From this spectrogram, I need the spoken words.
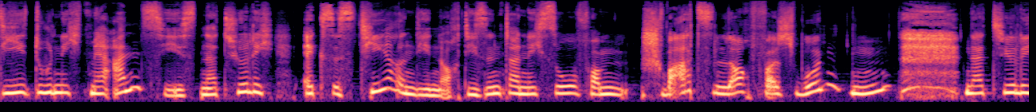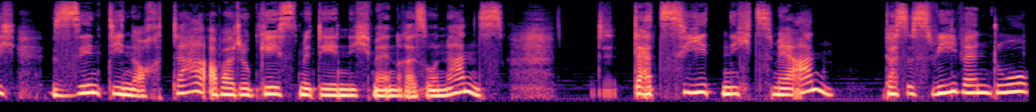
die du nicht mehr anziehst. Natürlich existieren die noch, die sind da nicht so vom schwarzen Loch verschwunden. Natürlich sind die noch da, aber du gehst mit denen nicht mehr in Resonanz da zieht nichts mehr an. Das ist wie wenn du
